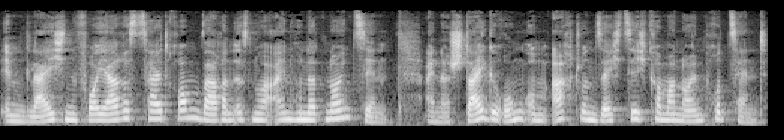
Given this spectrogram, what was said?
Im gleichen Vorjahreszeitraum waren es nur 119. Eine Steigerung um 68,9 Prozent.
